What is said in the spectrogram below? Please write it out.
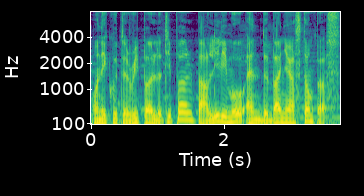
On écoute Ripple the Tipple par Lilimo and the Bannier Stompers.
